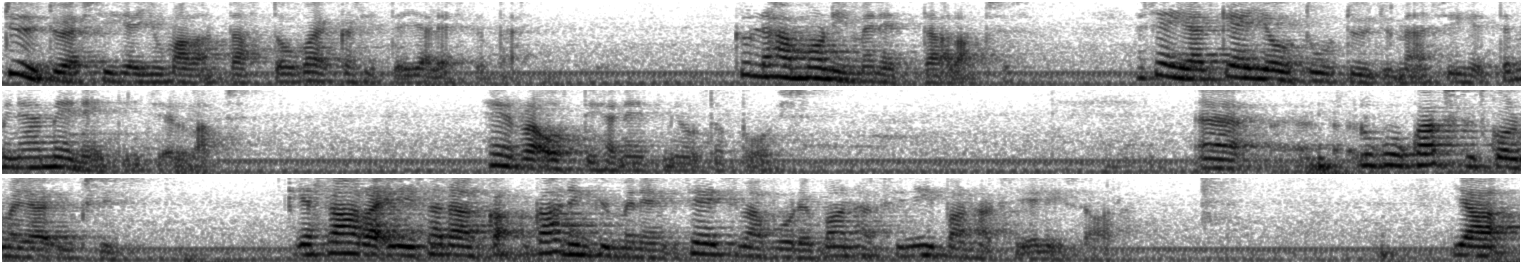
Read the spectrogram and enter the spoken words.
tyytyä siihen Jumalan tahtoon, vaikka sitten jäljestäpäin. Kyllähän moni menettää lapsensa. Ja sen jälkeen joutuu tyytymään siihen, että minä menetin sen lapsen. Herra otti hänet minulta pois. Ää, luku 23 ja 1. Ja Saara eli 127 vuoden vanhaksi, niin vanhaksi eli Saara. Ja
